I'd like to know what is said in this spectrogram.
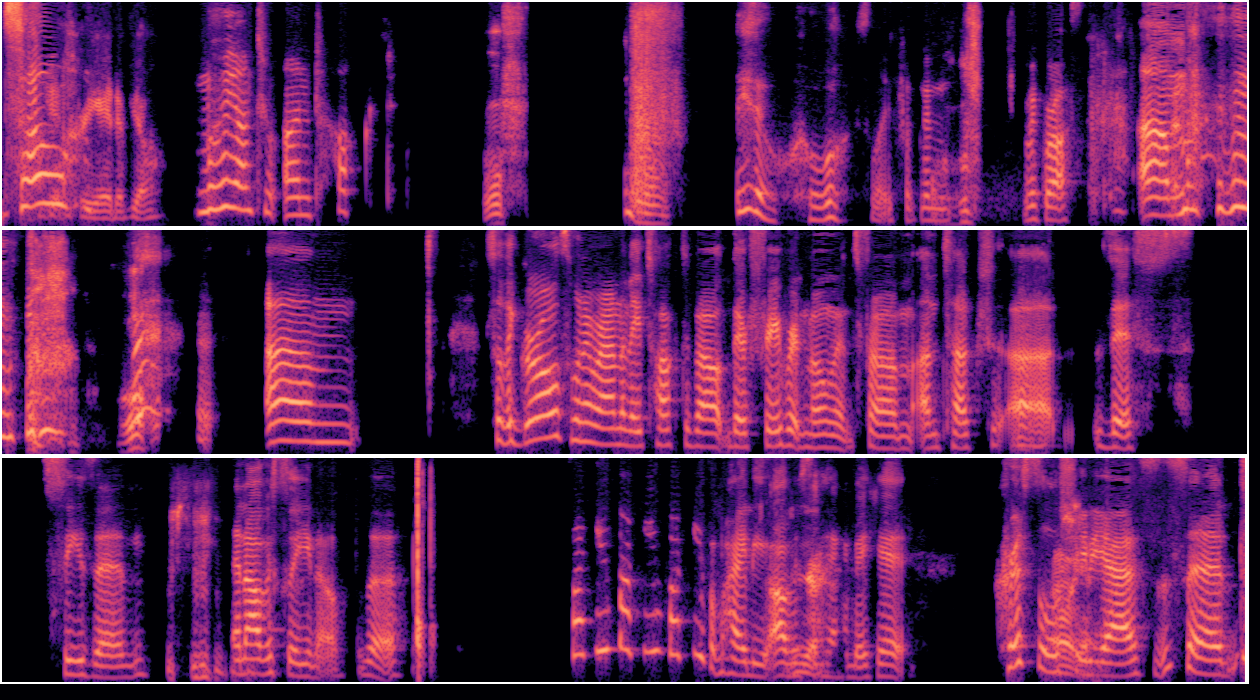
So creative, y'all. moving on to Untucked. Oof. He's a it's like fucking Rick Ross. Um. Um. So the girls went around and they talked about their favorite moments from Untucked uh, this season, and obviously, you know the "fuck you, fuck you, fuck you" from Heidi obviously Yeah. had to make it. Crystal Oh, yeah. shitty ass said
